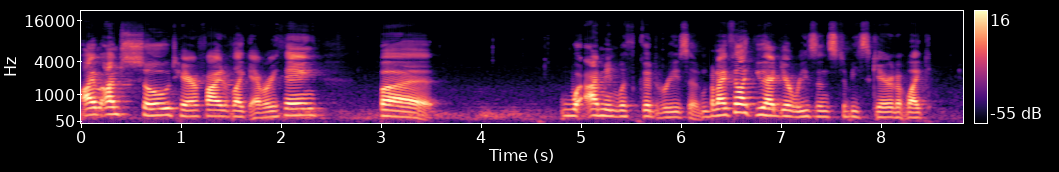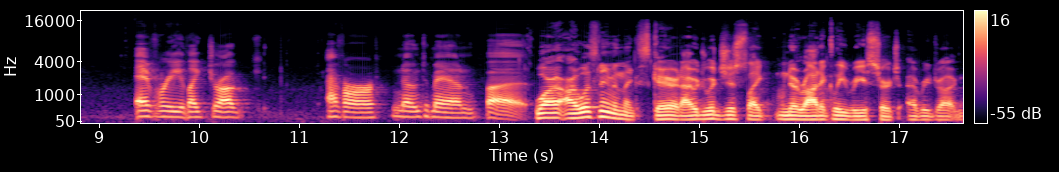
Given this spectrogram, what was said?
I'm I'm so terrified of like everything, but. I mean, with good reason. But I feel like you had your reasons to be scared of like every like drug ever known to man. But Well, I wasn't even like scared. I would, would just like neurotically research every drug.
